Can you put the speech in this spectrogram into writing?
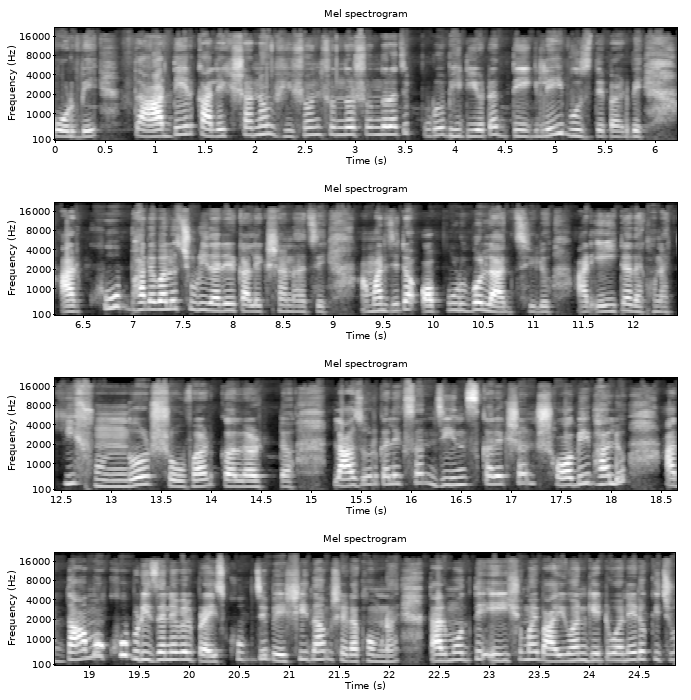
করবে তাদের কালেকশানও ভীষণ সুন্দর সুন্দর আছে। পুরো ভিডিওটা দেখলেই বুঝতে পারবে। আর খুব ভালো ভালো চুড়িদারের কালেকশান আছে। আমার যেটা অপূর্ব লাগছিল। আর এইটা দেখো না, কি সুন্দর সোভার কালারটা প্লাজোর কালেকশান জিন্স কালেকশান সবই ভালো। আর দামও খুব রিজনেবল প্রাইস খুব যে বেশি দাম সেরকম নয়। তার মধ্যে এই সময় বাই ওয়ান গেট ওয়ানেরও কিছু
